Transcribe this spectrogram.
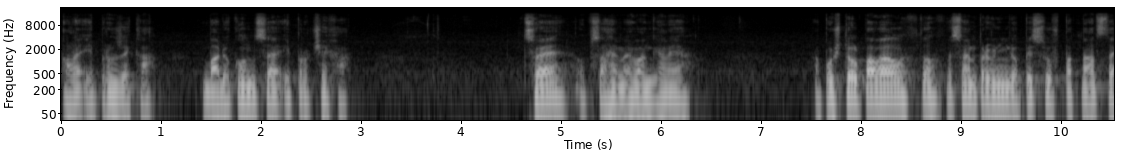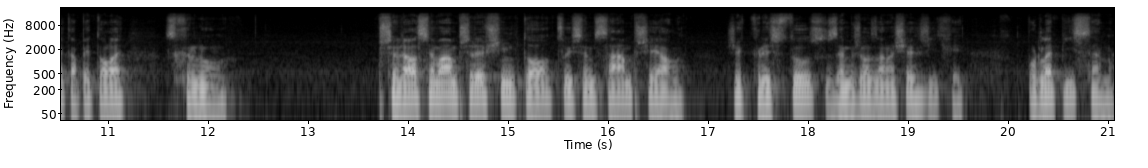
ale i pro Řeka. Ba dokonce i pro Čecha. Co je obsahem Evangelia? A poštol Pavel to ve svém prvním dopisu v 15. kapitole schrnul. Předal jsem vám především to, co jsem sám přijal, že Kristus zemřel za naše hříchy. Podle písem.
